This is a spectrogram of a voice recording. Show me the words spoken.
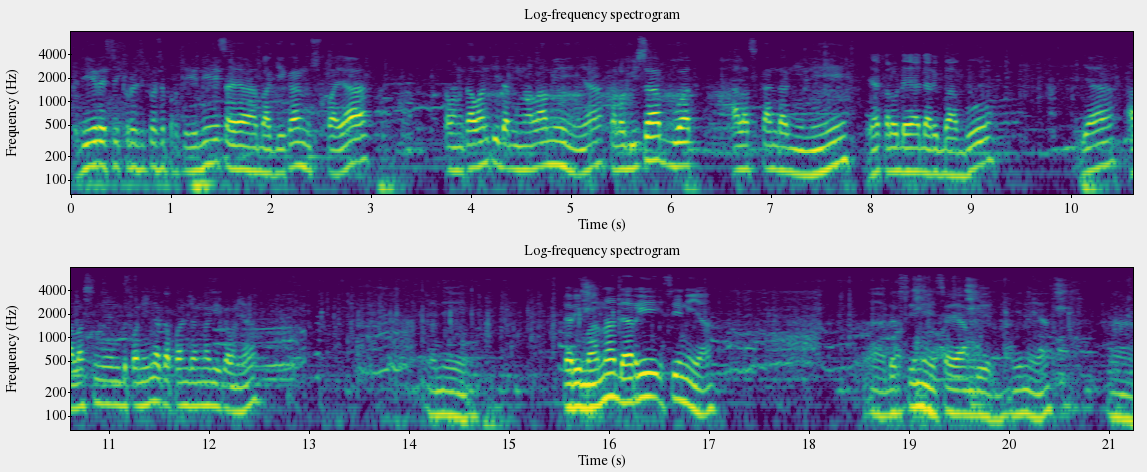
Jadi resiko-resiko seperti ini saya bagikan supaya kawan-kawan tidak mengalami ya. Kalau bisa buat alas kandang ini ya kalau dia dari bambu ya alasnya yang depan ini agak panjang lagi kawan ya. Ini. Dari mana? Dari sini ya. Nah dari sini saya ambil. Ini ya. Nah.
